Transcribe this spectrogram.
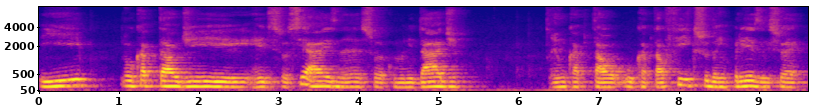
e o capital de redes sociais, né, sua comunidade, é um capital, o capital fixo da empresa, isso é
